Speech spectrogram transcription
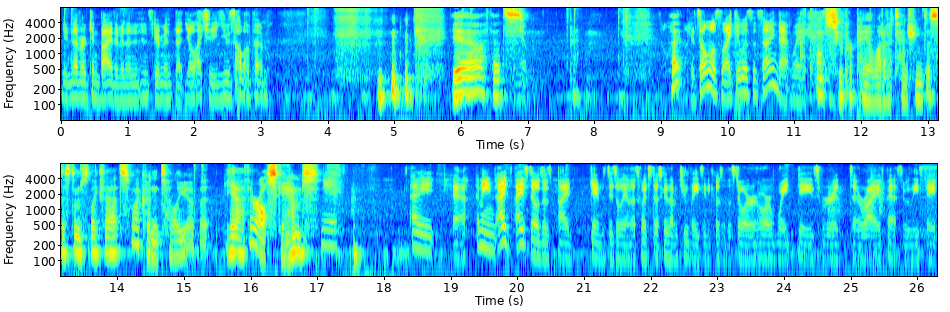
You never can buy them in an instrument that you'll actually use all of them. Yeah, that's. Yep. I It's almost like it was designed that way. I don't super pay a lot of attention to systems like that, so I couldn't tell you. But yeah, they're all scams. Yeah. I yeah. I mean, I I still just buy games digitally on the Switch just because I'm too lazy to go to the store or wait days for it to arrive past the release date.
